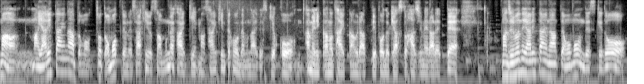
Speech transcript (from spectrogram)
まあ、まあ、やりたいなとも、ちょっと思ってるんです。アヒルさんもね、最近、まあ、最近って方でもないですけど、こう、アメリカの体感裏っていうポッドキャスト始められて、まあ、自分でやりたいなって思うんですけど、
